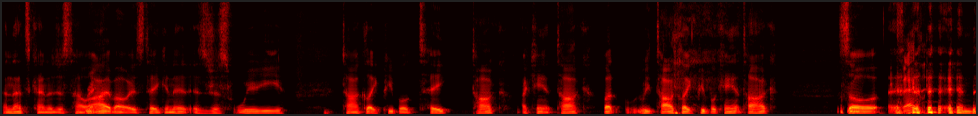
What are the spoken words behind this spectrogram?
And that's kind of just how Right. I've always taken it is just we talk like people take talk. I can't talk, but we talk like people can't talk. So Exactly. and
